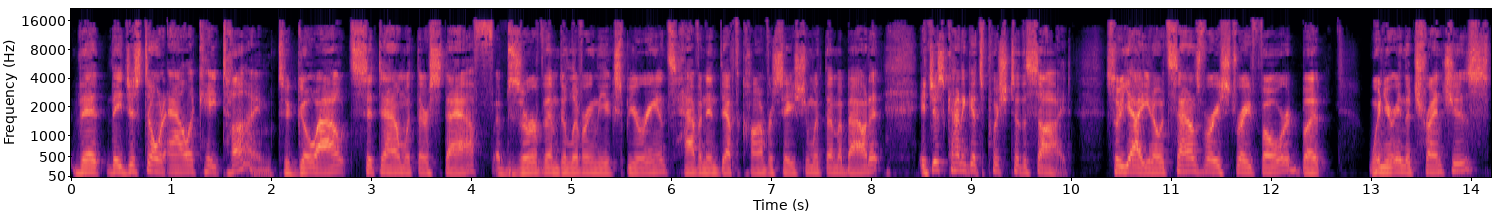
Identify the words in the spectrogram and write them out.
that they just don't allocate time to go out, sit down with their staff, observe them delivering the experience, have an in-depth conversation with them about it. It just kind of gets pushed to the side. So yeah, you know, it sounds very straightforward, but when you're in the trenches,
